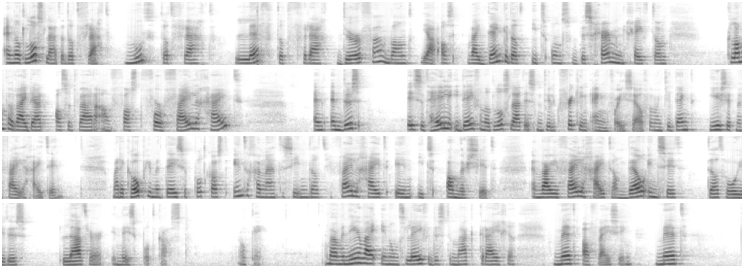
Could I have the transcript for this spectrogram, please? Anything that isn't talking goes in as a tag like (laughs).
En dat loslaten, dat vraagt moed, dat vraagt lef, dat vraagt durven. Want ja, als wij denken dat iets ons bescherming geeft, dan klampen wij daar als het ware aan vast voor veiligheid. En, en dus is het hele idee van dat loslaten is natuurlijk freaking eng voor jezelf. Want je denkt, hier zit mijn veiligheid in. Maar ik hoop je met deze podcast in te gaan laten zien dat je veiligheid in iets anders zit. En waar je veiligheid dan wel in zit, dat hoor je dus later in deze podcast. Oké. Maar wanneer wij in ons leven dus te maken krijgen met afwijzing, met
